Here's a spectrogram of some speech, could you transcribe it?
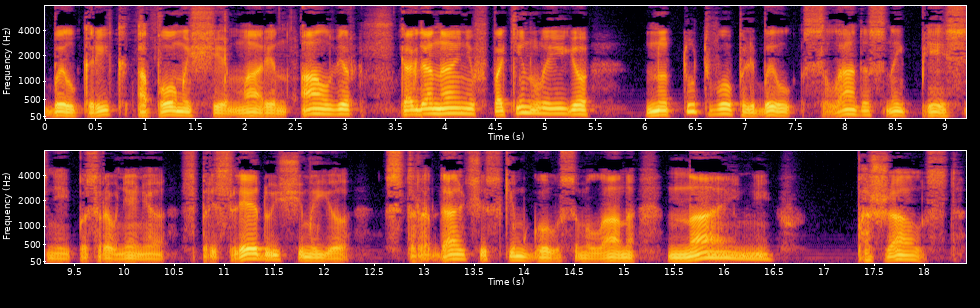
был крик о помощи Марин Алвер, когда Найнев покинула ее, но тут вопль был сладостной песней по сравнению с преследующим ее — страдальческим голосом Лана. «Найниф, пожалуйста,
